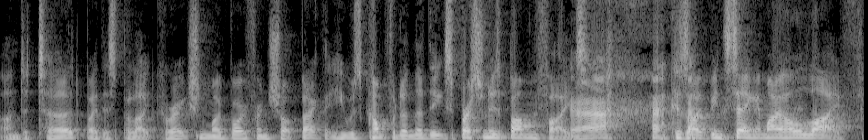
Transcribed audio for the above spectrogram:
Undeterred by this polite correction, my boyfriend shot back that he was confident that the expression is bum fight because I've been saying it my whole life.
